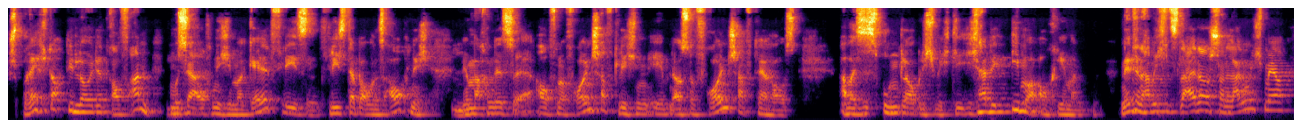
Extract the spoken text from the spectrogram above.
Sprecht doch die Leute drauf an. Muss ja auch nicht immer Geld fließen. Fließt ja bei uns auch nicht. Mhm. Wir machen das äh, auf einer freundschaftlichen Ebene, aus einer Freundschaft heraus. Aber es ist unglaublich wichtig. Ich hatte immer auch jemanden. Ne, den habe ich jetzt leider schon lange nicht mehr.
